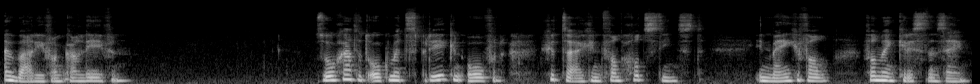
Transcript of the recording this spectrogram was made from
en waar je van kan leven. Zo gaat het ook met spreken over getuigen van godsdienst, in mijn geval van mijn christen zijn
